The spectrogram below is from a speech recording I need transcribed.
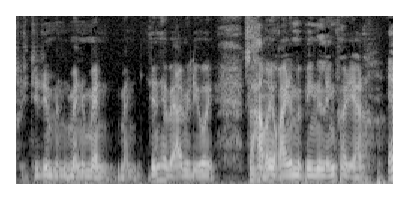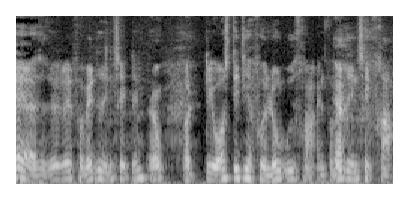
Fordi det er det, man, man, man, man, i den her verden, vi lever i, så har man jo regnet med pengene længe før de er der. Ja, ja, altså det er det forventede indtægt, ikke? Jo. Og det er jo også det, de har fået lån ud fra. En forventet ja. indtægt fra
